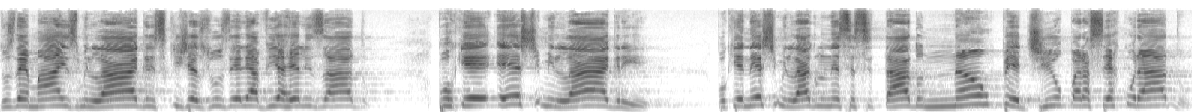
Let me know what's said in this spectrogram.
dos demais milagres que Jesus ele havia realizado. Porque este milagre Porque neste milagre o necessitado não pediu para ser curado.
